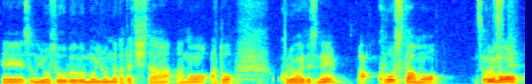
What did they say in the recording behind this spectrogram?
えー、その予想部分もいろんな形したあのあとこれはですね。あコースターもこれも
